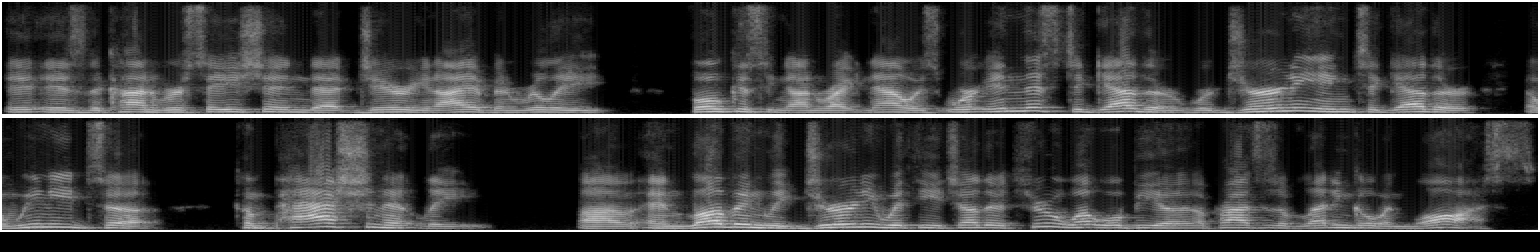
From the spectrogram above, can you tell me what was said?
is the conversation that Geri and I have been really focusing on right now is we're in this together, we're journeying together, and we need to compassionately uh, and lovingly journey with each other through what will be a, a process of letting go and loss.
